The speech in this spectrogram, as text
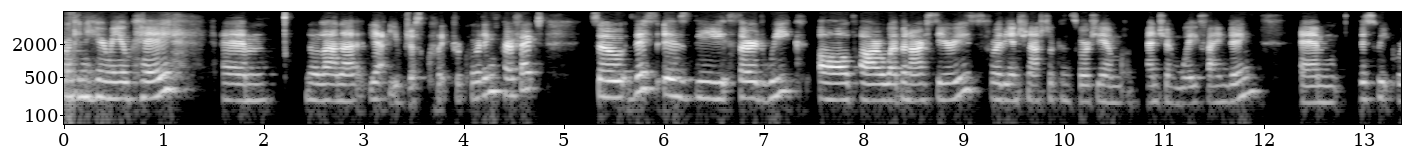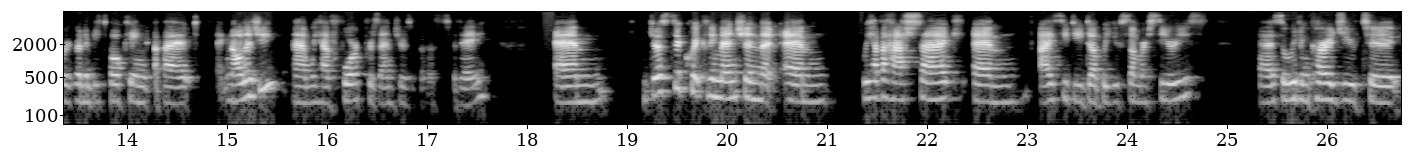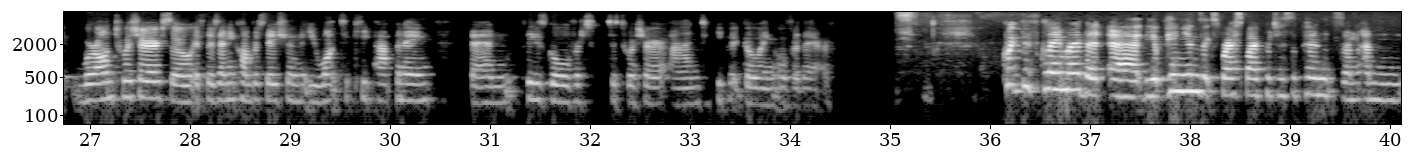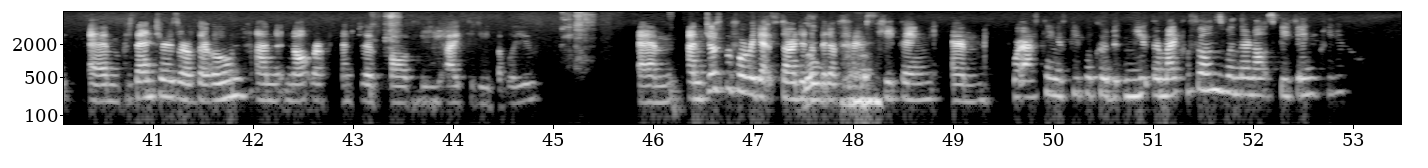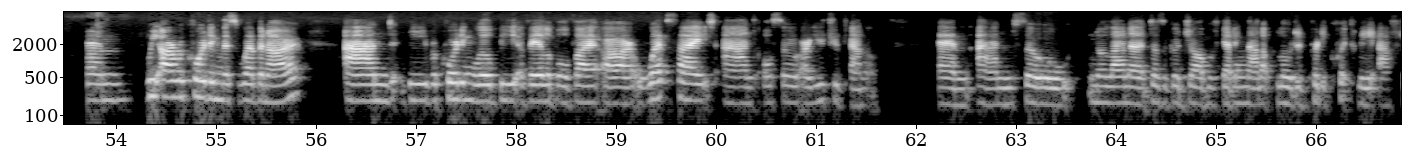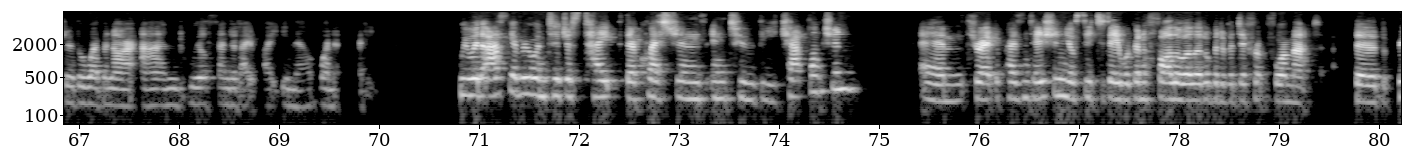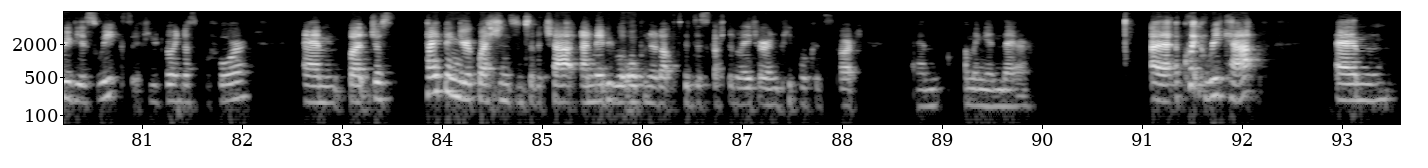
Everyone can hear me okay? Um, Noelannah, yeah, you've just clicked recording, perfect. So this is the third week of our webinar series for the International Consortium of Dementia Wayfinding. Um, this week we're going to be talking about technology and we have four presenters with us today. Um, just to quickly mention that um, we have a hashtag um, ICDW Summer Series. Uh, so we'd encourage you to, we're on Twitter, so if there's any conversation that you want to keep happening, then please go over to Twitter and keep it going over there. Quick disclaimer that uh, the opinions expressed by participants and, and um, presenters are of their own and not representative of the ICDW. Um, and just before we get started, a bit of housekeeping. Um, we're asking if people could mute their microphones when they're not speaking, please. Um, we are recording this webinar and the recording will be available via our website and also our YouTube channel. Um, and so Noelannah does a good job of getting that uploaded pretty quickly after the webinar and we'll send it out by email when it's ready. We would ask everyone to just type their questions into the chat function um, throughout the presentation. You'll see today we're going to follow a little bit of a different format the, the previous weeks if you joined us before. Um, but just typing your questions into the chat and maybe we'll open it up to discussion later and people could start um, coming in there. Uh, a quick recap. Um,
